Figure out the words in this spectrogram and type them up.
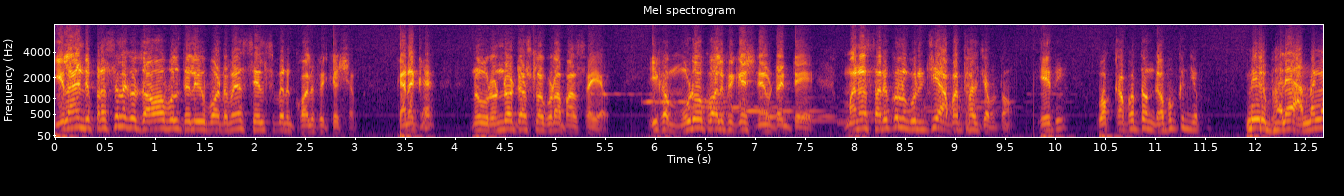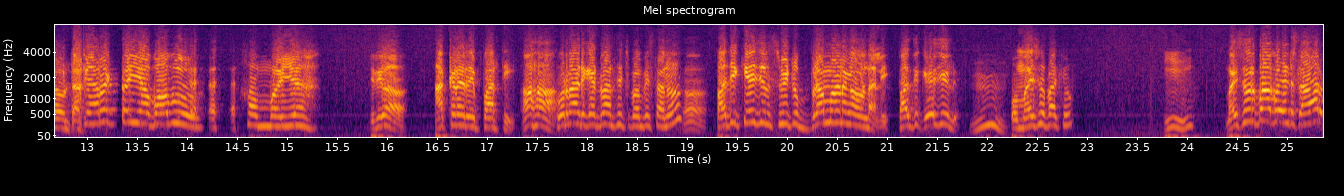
ఇలాంటి ప్రశ్నలకు జవాబులు తెలియకపోవడమే సేల్స్ మెన్ క్వాలిఫికేషన్ కనుక నువ్వు రెండో టెస్ట్లో కూడా పాస్ అయ్యావు. ఇక మూడో క్వాలిఫికేషన్ ఏమిటంటే మన సరుకుల గురించి అబద్ధాలు చెప్పటం ఏది? ఒక్క అబద్ధం గబుక్కుని చెప్పు. మీరు భలే అందంగా ఉంటారు. కరెక్ట్ అయ్యా బాబు. అమ్మయ్యా. ఇదిగో అక్కడ రేపు పార్టీ. ఆహా. కుర్రాడికి అడ్వాన్స్ ఇచ్చి పంపిస్తాను. ఆ. పది కేజీల స్వీట్ బ్రహ్మాండంగా ఉండాలి. పది కేజీలు. ఓ మైసూర్ పాకు. ఈ? మైసూర్ పాకు ఏంటి సార్?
